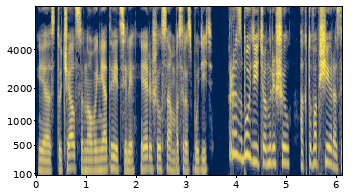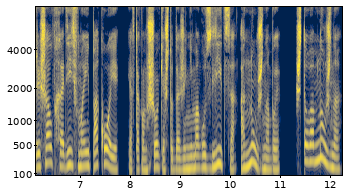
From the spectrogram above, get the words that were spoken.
«Я стучался, но вы не ответили. Я решил сам вас разбудить». «Разбудить он решил. А кто вообще разрешал входить в мои покои? Я в таком шоке, что даже не могу злиться, а нужно бы. Что вам нужно?»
